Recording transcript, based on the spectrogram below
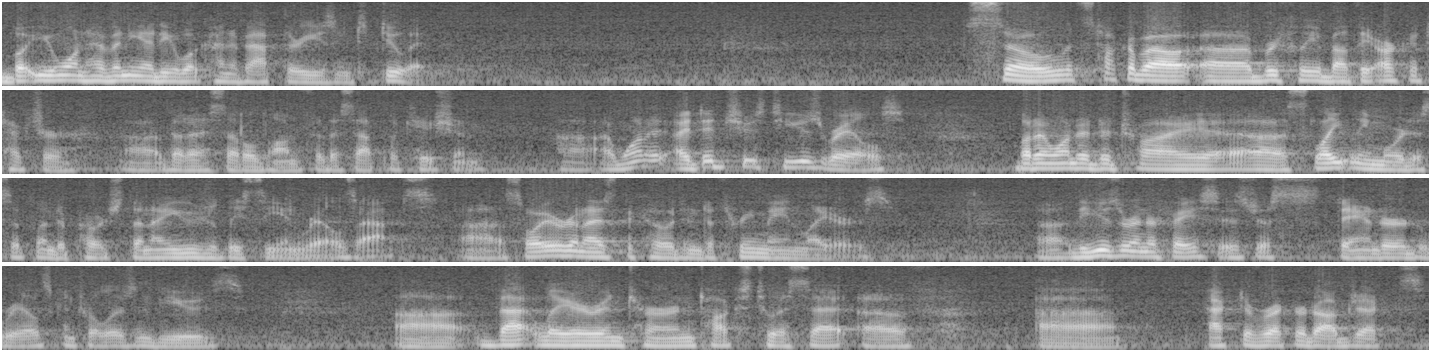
But you won't have any idea what kind of app they're using to do it. So let's talk about, uh, briefly about the architecture uh, that I settled on for this application. Uh, I, wanted, I did choose to use Rails, but I wanted to try a slightly more disciplined approach than I usually see in Rails apps. Uh, so I organized the code into three main layers. Uh, the user interface is just standard Rails controllers and views. Uh, that layer in turn talks to a set of uh, active record objects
